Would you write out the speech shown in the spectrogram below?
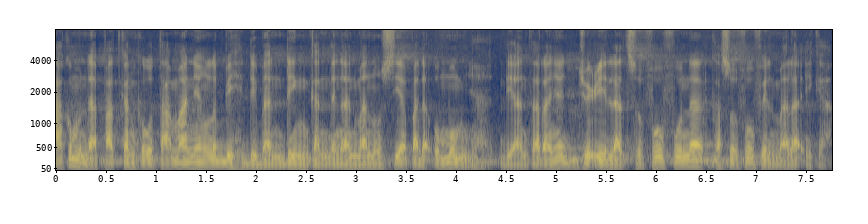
Aku mendapatkan keutamaan yang lebih dibandingkan dengan manusia pada umumnya. Di antaranya ju'ilat sufufuna kasufufil malaika.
